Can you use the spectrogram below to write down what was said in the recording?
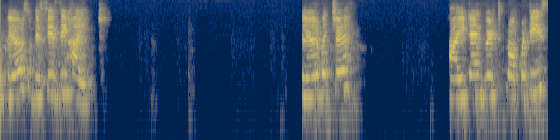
Clear so this is the height clear बच्चे? Height and width properties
